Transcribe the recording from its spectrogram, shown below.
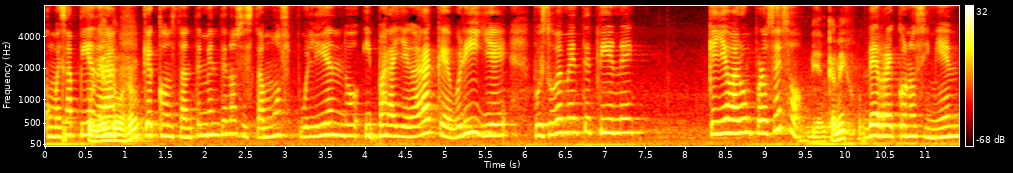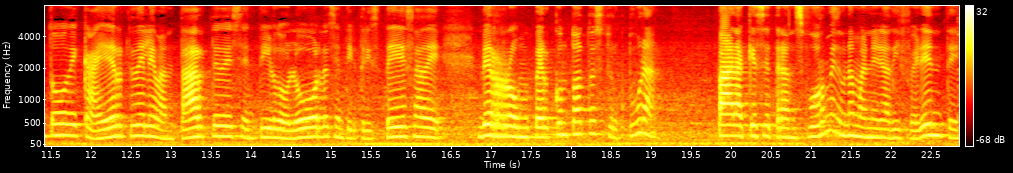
como esa piedra que constantemente nos estamos puliendo y para llegar a que brille, pues obviamente tiene que llevar un proceso. Bien canijo. De reconocimiento, de caerte, de levantarte, de sentir dolor, de sentir tristeza, de de romper con toda tu estructura para que se transforme de una manera diferente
